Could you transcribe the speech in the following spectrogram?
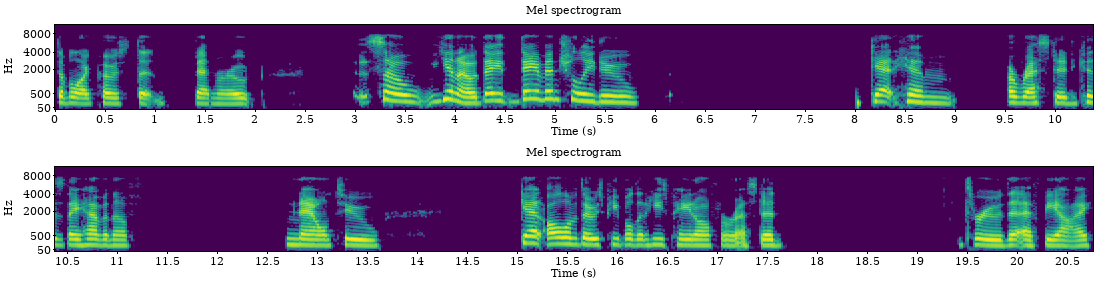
the blog post that Ben wrote so you know they they eventually do get him arrested because they have enough now to get all of those people that he's paid off arrested through the FBI.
